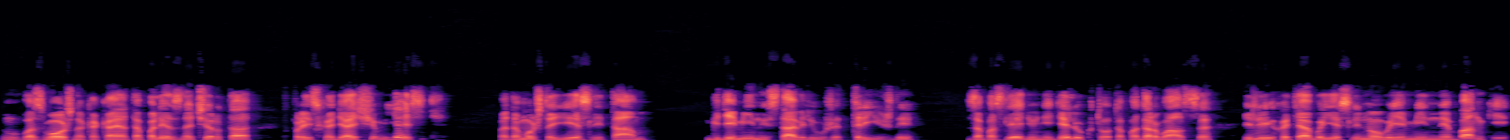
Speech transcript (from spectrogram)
Ну, возможно, какая-то полезная черта в происходящем есть, потому что если там, где мины ставили уже трижды, за последнюю неделю кто-то подорвался, или хотя бы если новые минные банки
